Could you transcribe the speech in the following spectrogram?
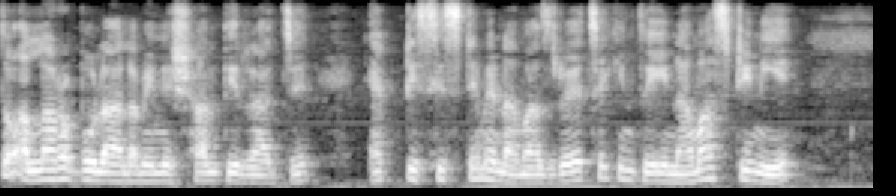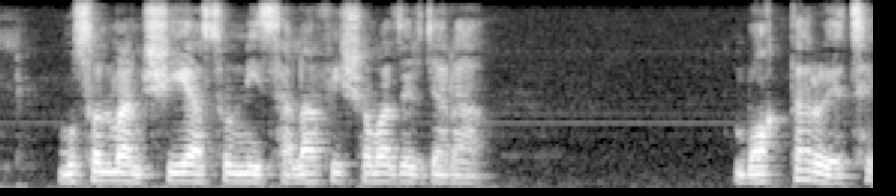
তো আল্লাহ রব্বুল আলমিনের শান্তির রাজ্যে একটি সিস্টেমে নামাজ রয়েছে, কিন্তু এই নামাজটি নিয়ে মুসলমান শিয়া, সুন্নি, সালাফি সমাজের যারা বক্তা রয়েছে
